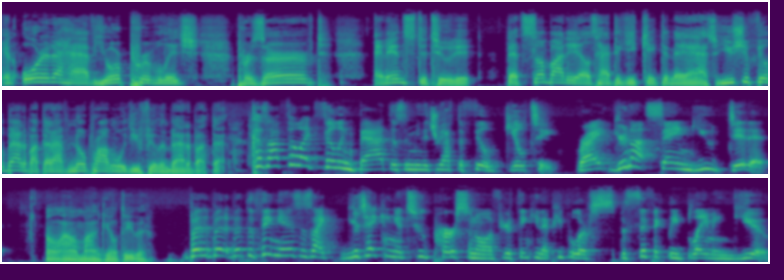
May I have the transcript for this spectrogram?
in order to have your privilege preserved and instituted, that somebody else had to get kicked in their ass. You should feel bad about that. I have no problem with you feeling bad about that. Because I feel like feeling bad doesn't mean that you have to feel guilty, right? You're not saying you did it. Oh, I don't mind guilt either. But but but the thing is, is like you're taking it too personal if you're thinking that people are specifically blaming you.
